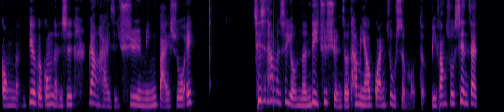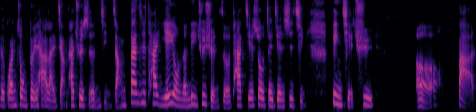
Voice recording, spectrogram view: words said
功能。第二个功能是让孩子去明白说，哎。其实他们是有能力去选择他们要关注什么的。比方说，现在的观众对他来讲，他确实很紧张，但是他也有能力去选择他接受这件事情，并且去呃把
